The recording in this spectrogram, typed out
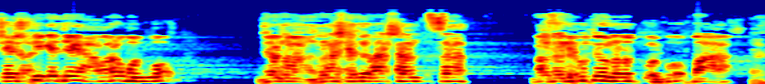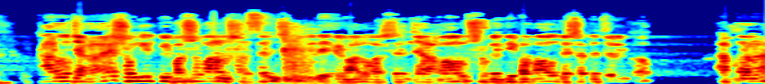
শেষ দিকে যে বলব অনুরোধ করব, বা আরও যারা সংগীত পিপাসু মানুষ আছেন, সংগীত দেখে ভালোবাসেন, যারা বাউল সমিতি বা বাউলদের সাথে জড়িত, আপনারা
